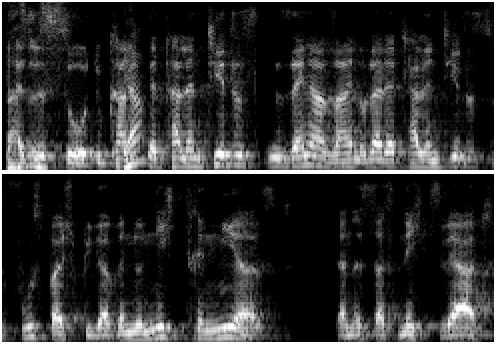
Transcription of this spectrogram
Das es ist, ist so, du kannst ja? der talentierteste Sänger sein oder der talentierteste Fußballspieler. Wenn du nicht trainierst, dann ist das nichts wert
